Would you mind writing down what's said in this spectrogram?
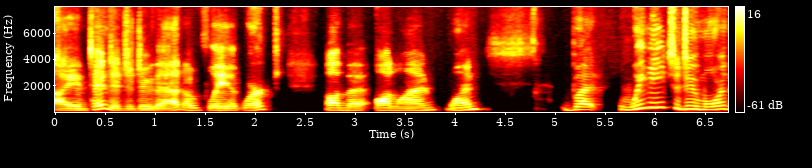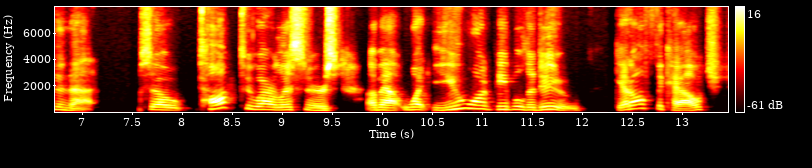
I intended to do that. Hopefully it worked on the online one. But we need to do more than that. So, talk to our listeners about what you want people to do. Get off the couch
